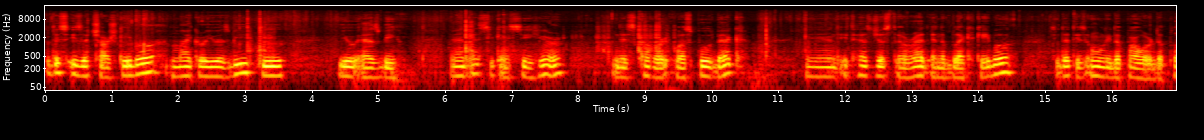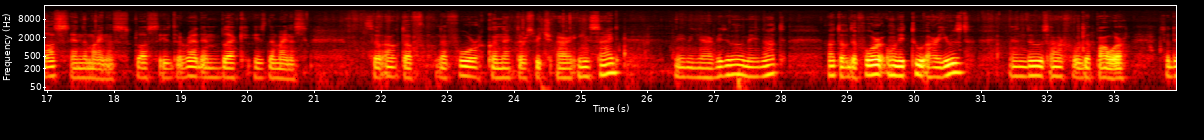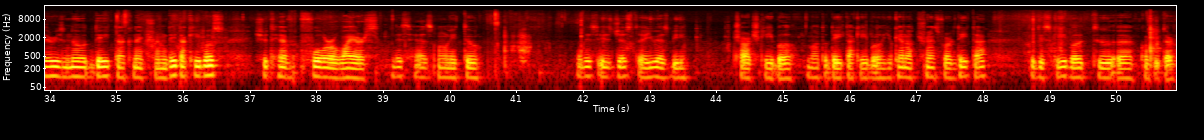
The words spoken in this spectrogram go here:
So this is a charge cable, micro USB to USB. And as you can see here, this cover was pulled back and it has just a red and a black cable. So that is only the power, the plus and the minus. Plus is the red and black is the minus. So out of the four connectors which are inside, maybe they are visible, maybe not out of the four only two are used and those are for the power. So there is no data connection. Data cables should have four wires. This has only two. So this is just a USB charge cable not a data cable. You cannot transfer data to this cable to a computer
